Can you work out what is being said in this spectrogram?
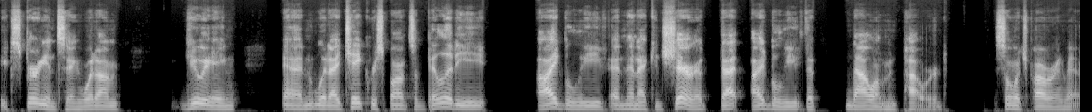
experiencing, what I'm doing. And when I take responsibility, I believe, and then I can share it, that I believe that now I'm empowered. So much power in that.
